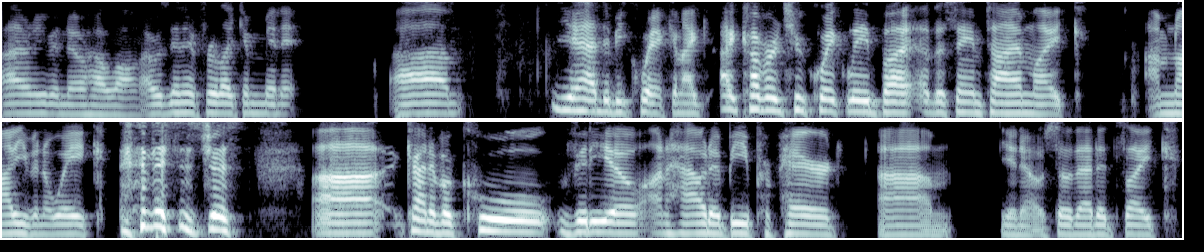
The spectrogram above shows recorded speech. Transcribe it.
I don't even know how long. I was in it for like a minute. Um, you had to be quick, and I I covered too quickly, but at the same time, like I'm not even awake. this is just uh, kind of a cool video on how to be prepared. Um, you know, so that it's like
